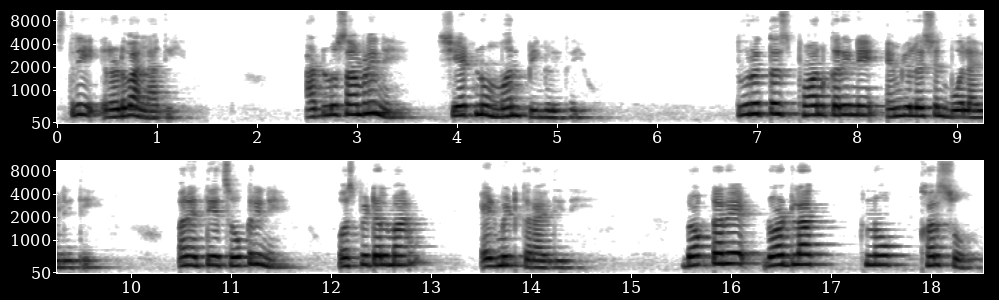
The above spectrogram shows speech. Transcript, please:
સ્ત્રી રડવા લાગી. આટલું સાંભળીને શેઠનું મન પીગળી ગયું. તુરત જ ફોન કરીને એમ્બ્યુલેશન બોલાવી લીધી અને તે છોકરીને હોસ્પિટલમાં એડમિટ કરાવી દીધી. ડૉક્ટરે દોઢ લાખનો ખર્ચો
